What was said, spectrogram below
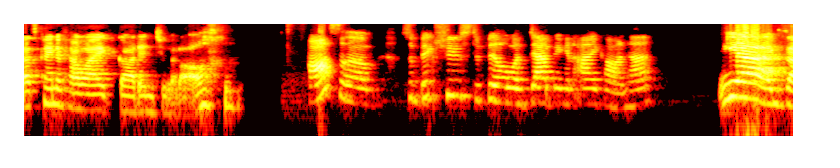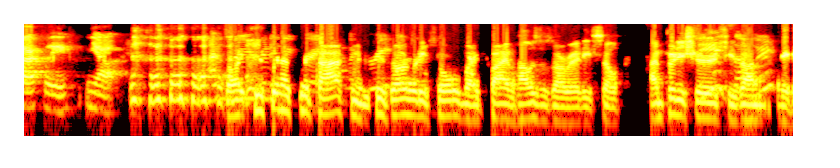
that's kind of how I got into it all. awesome. So big shoes to fill with dad being an icon, huh? Yeah, exactly. Yeah. I'm well, she's gonna surpass me. She's already sold like five houses already, so I'm pretty sure she's on the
